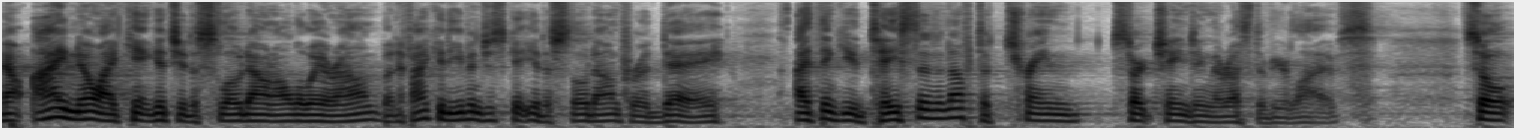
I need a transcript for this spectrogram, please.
Now, I know I can't get you to slow down all the way around, but if I could even just get you to slow down for a day, I think you'd taste it enough to train, start changing the rest of your lives. So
